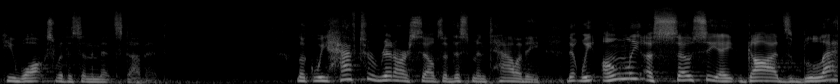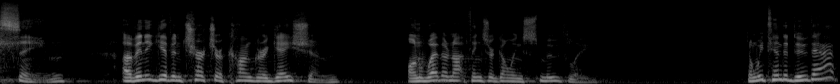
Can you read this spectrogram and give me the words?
He walks with us in the midst of it. Look, we have to rid ourselves of this mentality that we only associate God's blessing of any given church or congregation on whether or not things are going smoothly. Don't we tend to do that?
